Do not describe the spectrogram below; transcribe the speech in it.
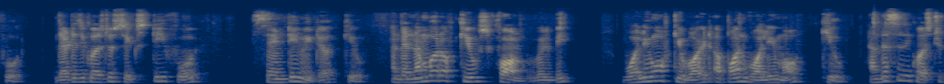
4 that is equals to 64 centimeter cube. And the number of cubes formed will be volume of cuboid upon volume of cube. And this is equals to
